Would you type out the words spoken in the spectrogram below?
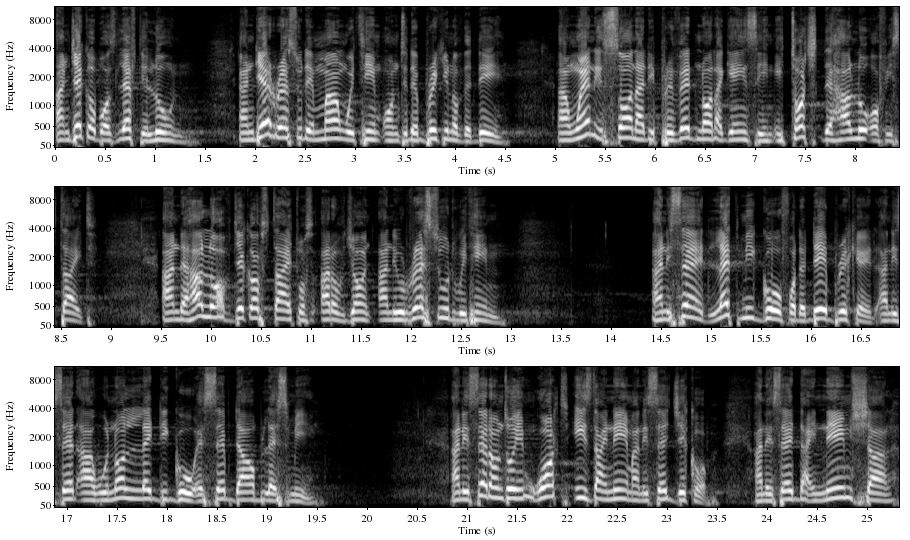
And Jacob was left alone, and there wrestled a man with him until the breaking of the day. And when he saw that he prevailed not against him, he touched the hollow of his thigh. And the hollow of Jacob's thigh was out of joint, and he wrestled with him. And he said, Let me go, for the day breaketh. And he said, I will not let thee go, except thou bless me. And he said unto him, What is thy name? And he said, Jacob. And he said, Thy name shall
